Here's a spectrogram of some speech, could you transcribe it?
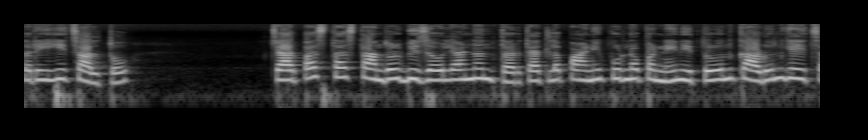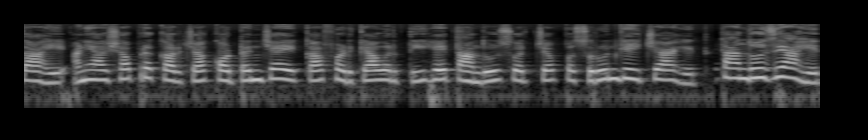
तरीही चालतो. चार पाच तास तांदूळ भिजवल्यानंतर त्यातलं पाणी पूर्णपणे नितळून काढून घ्यायचं आहे आणि अशा प्रकारच्या कॉटनच्या एका फडक्यावरती हे तांदूळ स्वच्छ पसरून घ्यायचे आहेत. तांदूळ जे आहेत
